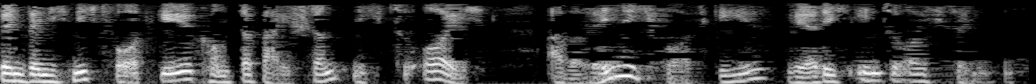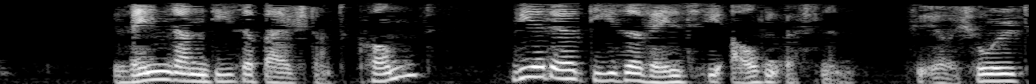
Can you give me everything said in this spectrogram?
Denn wenn ich nicht fortgehe, kommt der Beistand nicht zu euch. Aber wenn ich fortgehe, werde ich ihn zu euch senden. Wenn dann dieser Beistand kommt, wird er dieser Welt die Augen öffnen, für ihre Schuld,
